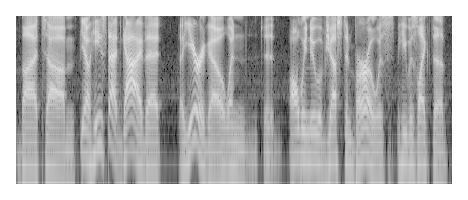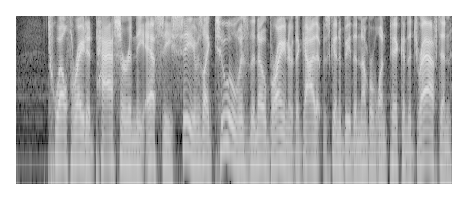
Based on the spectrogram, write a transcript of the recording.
but um, you know he's that guy that a year ago when uh, all we knew of Justin Burrow was he was like the 12th rated passer in the SEC. It was like Tua was the no brainer, the guy that was going to be the number one pick in the draft, and.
